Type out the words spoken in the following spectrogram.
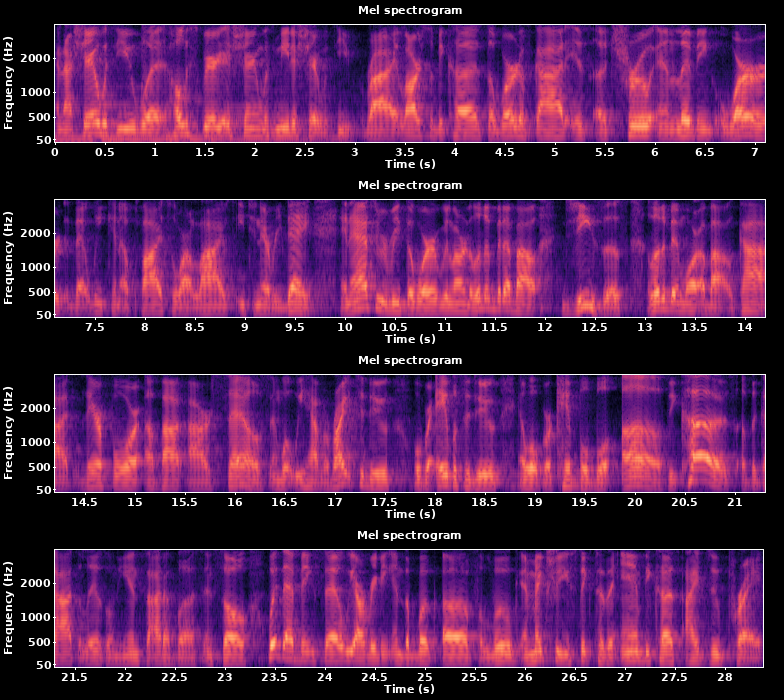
and I share with you what Holy Spirit is sharing with me to share with you, right? Largely because the Word of God is a true and living Word that we can apply to our lives each and every day. And as we read the Word, we learn a little bit about Jesus, a little bit more about God, therefore about ourselves and what we have a right to do, what we're able to do, and what we're capable of because of the God that lives on the inside of us. And so, with that being said, we are reading in the book of Luke, and make sure you stick to the end because I do pray.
